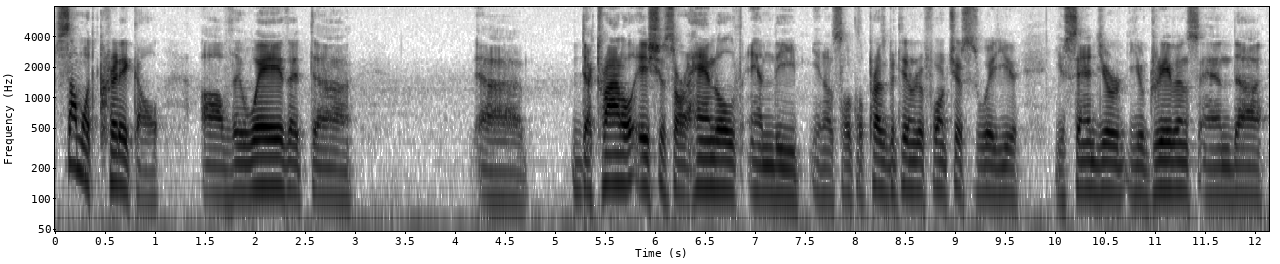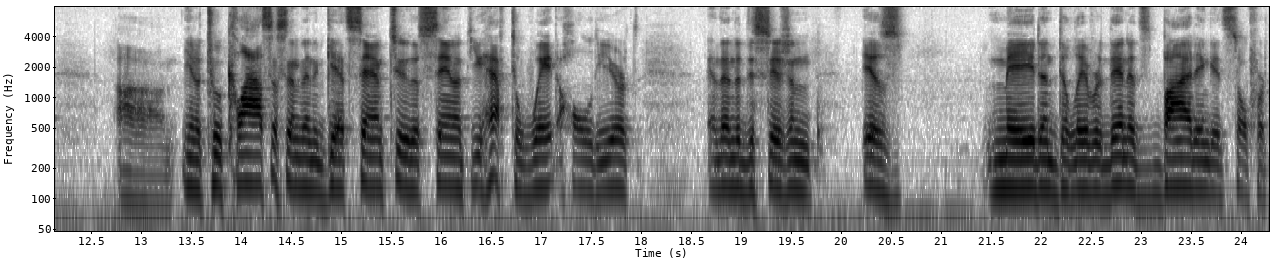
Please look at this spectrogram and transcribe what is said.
somewhat critical of the way that uh, uh, doctrinal issues are handled in the you know so-called Presbyterian Reformed churches where you you send your your grievance and uh, uh, you know to classes and then it gets sent to the Synod. You have to wait a whole year, and then the decision is made and delivered. Then it's binding and so forth.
